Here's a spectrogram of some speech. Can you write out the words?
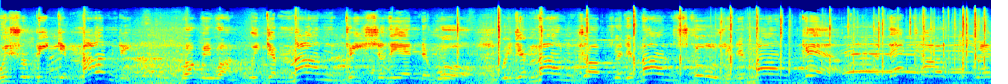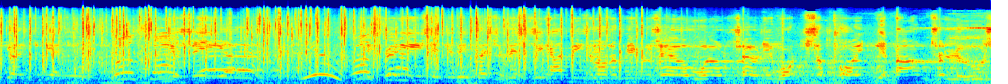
We should be demanding what we want. We demand peace at the end of war. We demand jobs, we demand schools, we demand care. And that's how we're going to get it. Well Uh, it's very easy to be pessimistic. I meet a lot of people who say, oh, well, Tony, what's the point? You're bound to lose.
